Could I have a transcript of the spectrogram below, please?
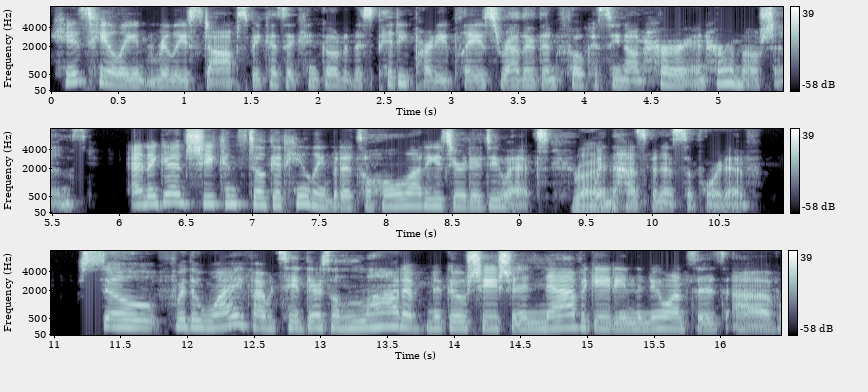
His healing really stops because it can go to this pity party place rather than focusing on her and her emotions. And again, she can still get healing, but it's a whole lot easier to do it right. when the husband is supportive. So for the wife, I would say there's a lot of negotiation and navigating the nuances of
